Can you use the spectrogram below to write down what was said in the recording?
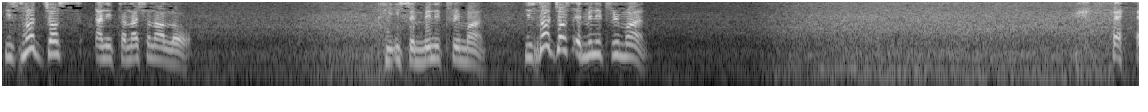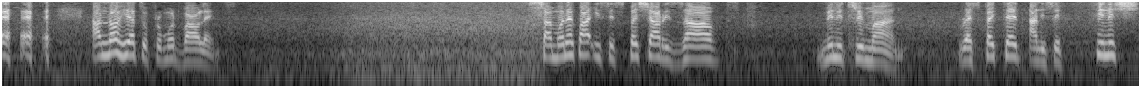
He's not just an international law. He is a military man. He's not just a military man. I'm not here to promote violence. Simon Ekpa is a special reserved military man, respected and is a Finnish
